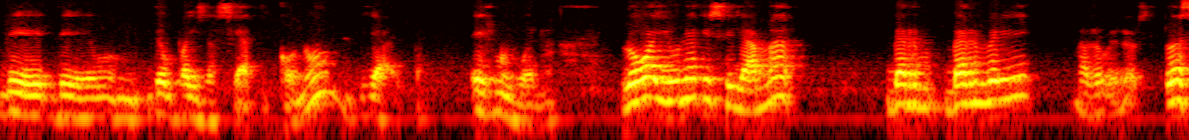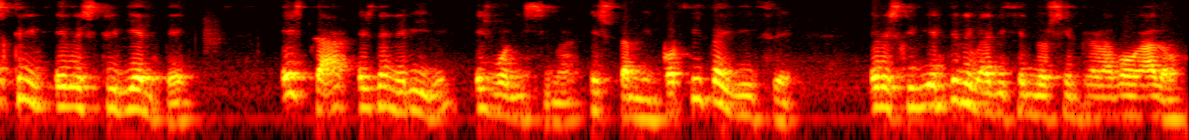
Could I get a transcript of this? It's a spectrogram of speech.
de, un, país asiático, ¿no? Ya, es muy buena. Luego hay una que se llama Berbery, más o menos, el escribiente, esta es de Neville, es buenísima, es también cortita y dice, el escribiente le va diciendo siempre al abogado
